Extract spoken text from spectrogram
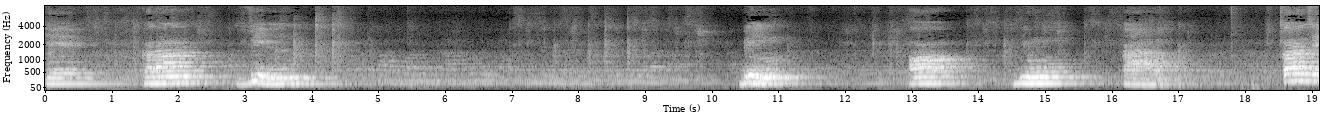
કે કરણ will bring car કરણ છે,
